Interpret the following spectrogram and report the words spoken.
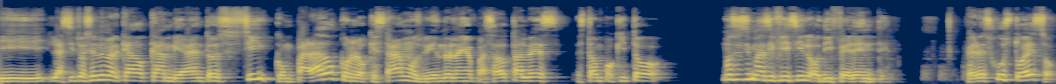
y la situación de mercado cambia. Entonces, sí, comparado con lo que estábamos viendo el año pasado, tal vez está un poquito, no sé si más difícil o diferente. Pero es justo eso.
